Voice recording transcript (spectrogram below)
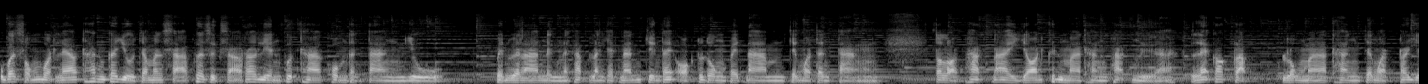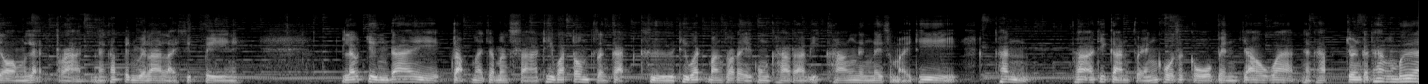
อุปสมบทแล้วท่านก็อยู่จำพรรษาเพื่อศึกษาเรียนพุทธาคมต่างๆ อยู่เป็นเวลาหนึ่งนะครับ หลังจากนั้นจึงได้ออกทุดงไปตามจังหวัดต่างๆ ตลอดภาคใต้ย้อนขึ้นมาทางภาคเหนือ และก็กลับลงมาทางจังหวัดระยองและตราดนะครับ เป็นเวลาหลายสิบปีเนี่ย แล้วจึงได้กลับมาจำพรรษาที่วัดต้นสังกัด คือที่วัดบางสะเร่คงคารามอีกครั้งหนึ่งในสมัยที่ท่านพระอธิการแฝงโคสโกเป็นเจ้าวาดนะครับ จนกระทั่งเมื่อ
